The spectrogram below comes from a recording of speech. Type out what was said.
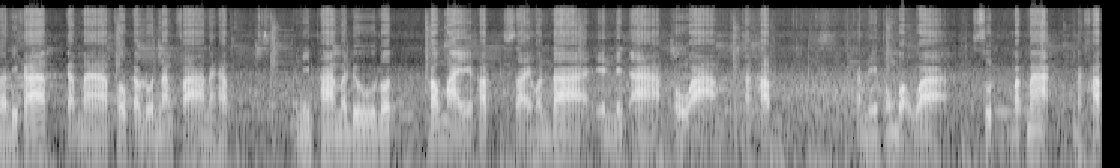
วัสดีครับ กลับมาพบกับรถนางฟ้านะครับวันนี้พามาดูรถเข้าใหม่ครับ สาย Honda NSR Pro Arm นะครับคันนี้ต้องบอกว่าสุดมากๆนะครับ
